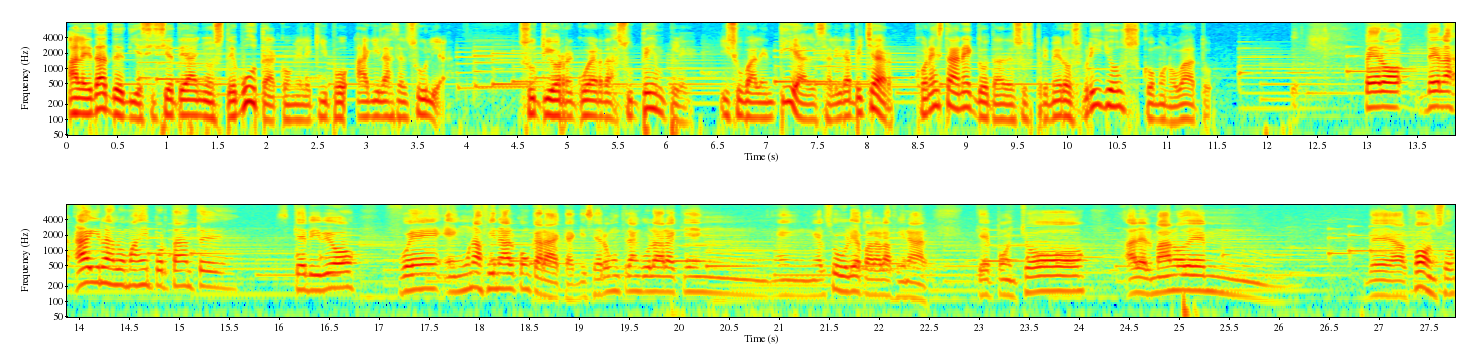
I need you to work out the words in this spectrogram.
A la edad de 17 años debuta con el equipo Águilas del Zulia. Su tío recuerda su temple y su valentía al salir a pichar con esta anécdota de sus primeros brillos como novato. Pero de las águilas lo más importante que vivió fue en una final con Caracas, que hicieron un triangular aquí en, en el Zulia para la final, que ponchó al hermano de, mm, de Alfonso,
